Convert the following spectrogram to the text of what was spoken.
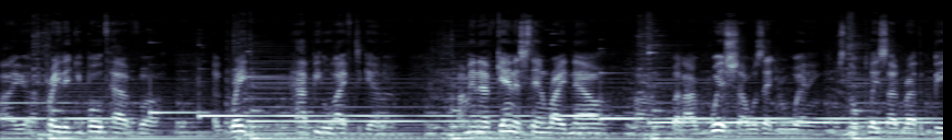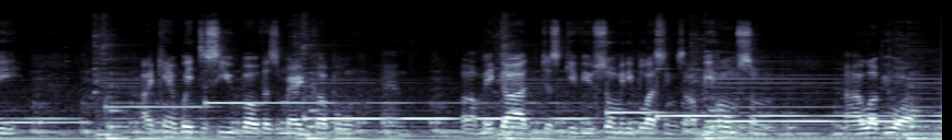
I uh, pray that you both have uh, a great, happy life together. I'm in Afghanistan right now, uh, but I wish I was at your wedding. There's no place I'd rather be. I can't wait to see you both as a married couple, and uh, may God just give you so many blessings. I'll be home soon. I love you all.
